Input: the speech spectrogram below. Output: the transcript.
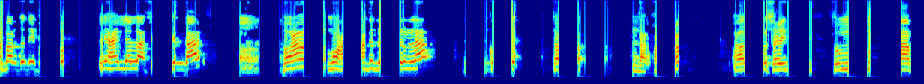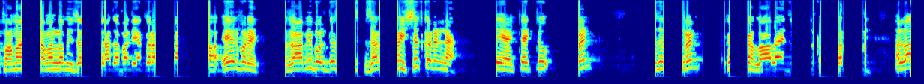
যদি বরং করা এরপরে রাবি বলতে যারা বিশ্বাস করেন না একটু। আল্লাহ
